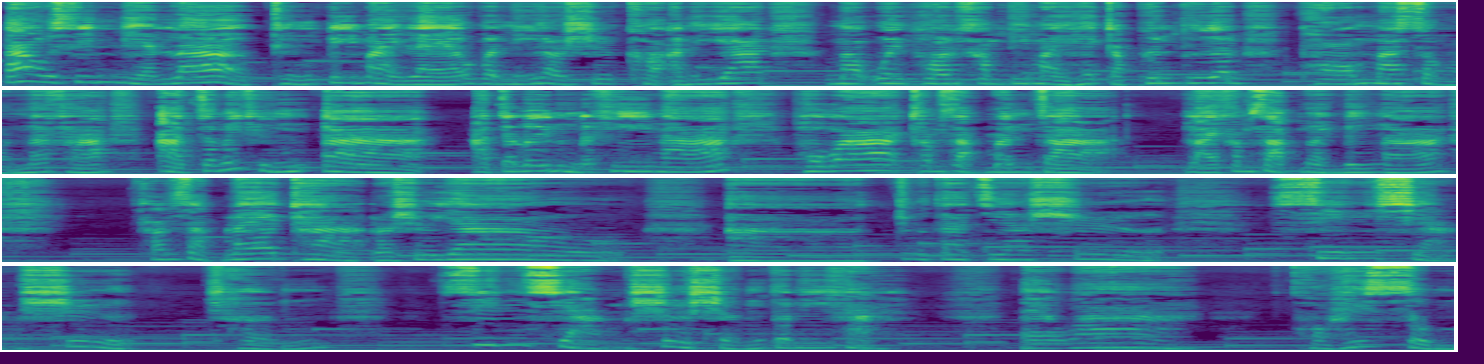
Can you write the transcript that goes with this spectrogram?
เต้าสิ้นเหนียนแล้วถึงปีใหม่แล้ว วันนี้เราชื่อขออนุญาตมาอวยพรคำปีใหม่ให้กับเพื่อนๆ พร้อมมาสอนนะคะ อาจจะไม่ถึงอ่าอาจจะเลยหนึ่งนาทีนะ เพราะว่าคำศัพท์มันจะหลายคำศัพท์หน่อยนึงนะคำศัพท์แรกค่ะ เราชื่อย่าอ่า祝大家是心想事成心想事成ตัวนี้ค่ะ แปลว่า ขอให้สม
